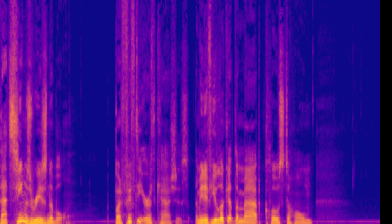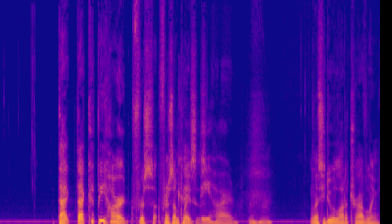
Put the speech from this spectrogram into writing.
That seems reasonable. But 50 Earth caches. I mean, if you look at the map close to home, that that could be hard for for some Could places be hard. hmm unless you do a lot of traveling.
